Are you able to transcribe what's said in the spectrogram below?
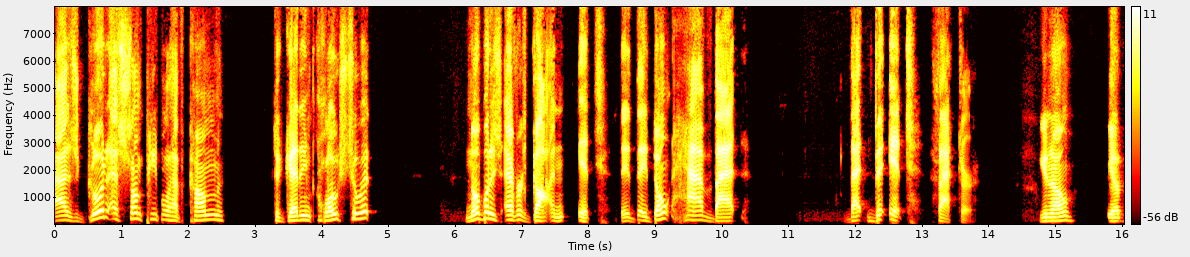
as good as some people have come to getting close to it, nobody's ever gotten it. They they don't have that that the it factor. You know? Yep.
